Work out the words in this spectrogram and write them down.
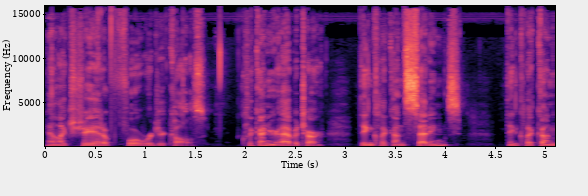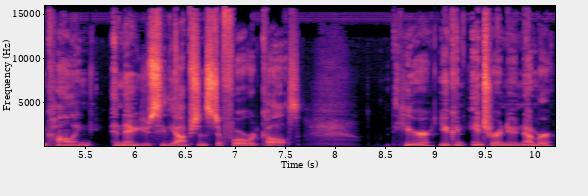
Now I'd like to show you how to forward your calls. Click on your avatar, then click on Settings, then click on Calling, and there you see the options to forward calls. Here you can enter a new number,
